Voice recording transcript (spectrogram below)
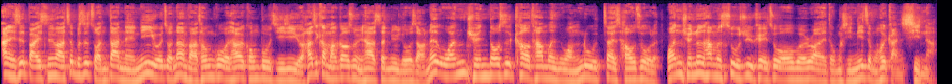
啊，你是白痴吗？这不是转蛋呢？你以为转蛋法通过，他会公布几率哦？他是干嘛告诉你他的胜率多少？那完全都是靠他们网络在操作的，完全都是他们数据可以做 override 的东西，你怎么会敢信啊？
